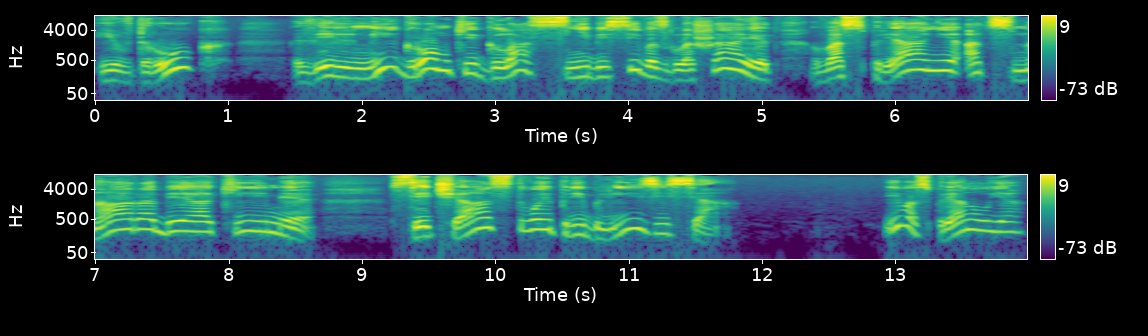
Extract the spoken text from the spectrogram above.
И вдруг Вельми громкий глаз с небеси возглашает: "Воспряни от сна, рабе Акиме, сейчас твой приблизися". И воспрянул я,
